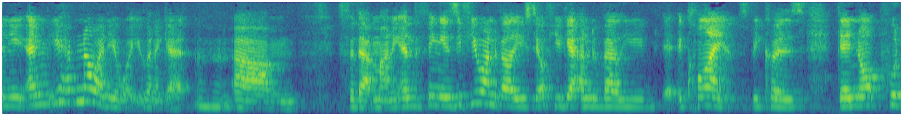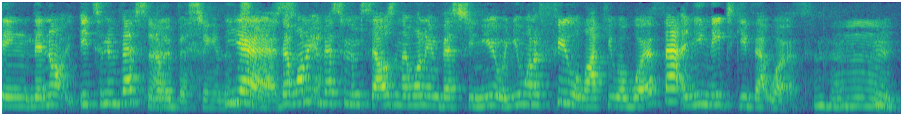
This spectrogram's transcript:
And you and you have no idea what you're going to get um, for that money. And the thing is, if you undervalue yourself, you get undervalued uh, uh clients because they're not putting. They're not. It's an investment. They're investment. not investing in themselves. Yeah, they want to Yeah. invest in themselves and they want to invest in you, and you want to feel like you are worth that, and you need to give that worth. Mm-hmm. Mm. Mm.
